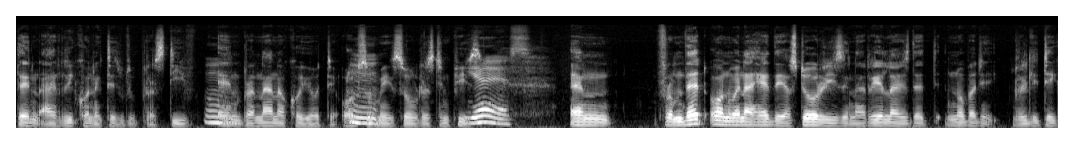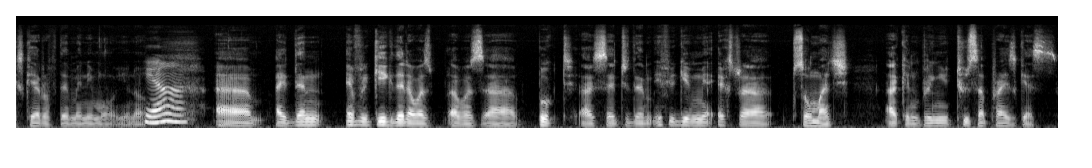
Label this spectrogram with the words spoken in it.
Then I reconnected with Bra Steve and Bra Nana Coyote, also may his soul rest in peace. Yes. And from that on, when I heard their stories and I realized that nobody really takes care of them anymore, you know. Yeah. Um, I then every gig that I was I was uh, booked, I said to them, if you give me extra so much, I can bring you two surprise guests.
